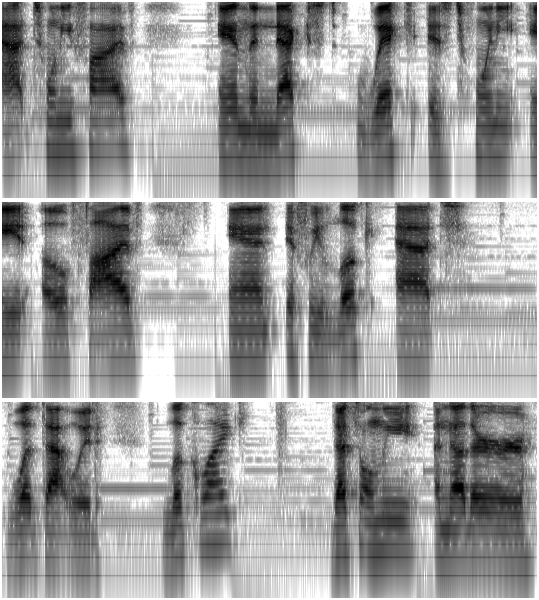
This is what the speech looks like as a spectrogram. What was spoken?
at 25 and the next wick is 2805 and if we look at what that would look like that's only another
